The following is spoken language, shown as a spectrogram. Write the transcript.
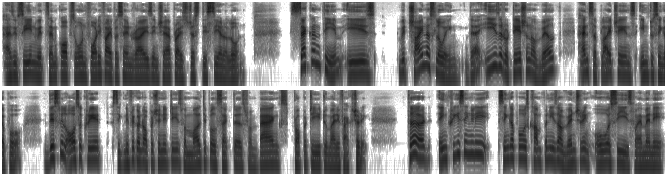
as we've seen with Sembcorp's own 45% rise in share price just this year alone. Second theme is with China slowing, there is a rotation of wealth and supply chains into Singapore. This will also create significant opportunities for multiple sectors from banks, property to manufacturing. Third, increasingly Singapore's companies are venturing overseas for M&A,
